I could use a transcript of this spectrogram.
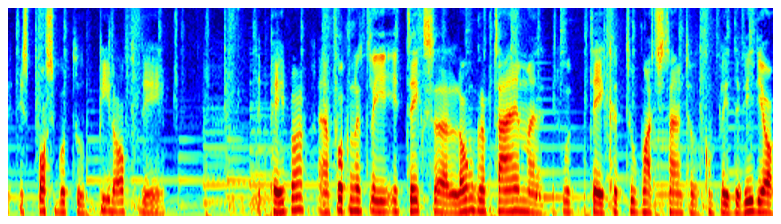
it is possible to peel off the the paper. Unfortunately, it takes a longer time and it would take too much time to complete the video.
